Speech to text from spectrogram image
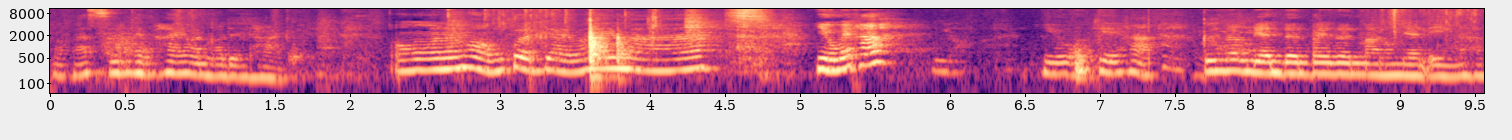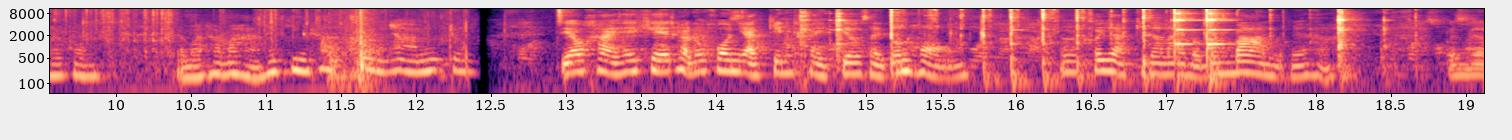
ของม้าซื้ออะไรมาให้วันวาเลนไทน์อ๋อน้ำหอมขวดใหญ่มาให้ม้าหิวไหมคะเดี๋ยว หิวโอเคค่ะเพิ่งเลิกเรียนเดินไปเดินมาโรงเรียนเองนะคะทุกคนเดี๋ยวมาทำอาหารให้กินค่ะผมถามจุงเจียวไข่ให้เคสค่ะทุกคนอยากกินไข่เจียวใส่ต้นหอมเออก็อยากกินอะไรแบบบ้านๆแบบเนี้ยค่ะเปิ้ลก็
